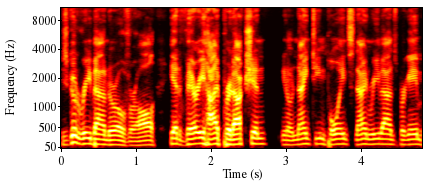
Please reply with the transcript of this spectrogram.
He's a good rebounder overall. He had very high production, you know, 19 points, nine rebounds per game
